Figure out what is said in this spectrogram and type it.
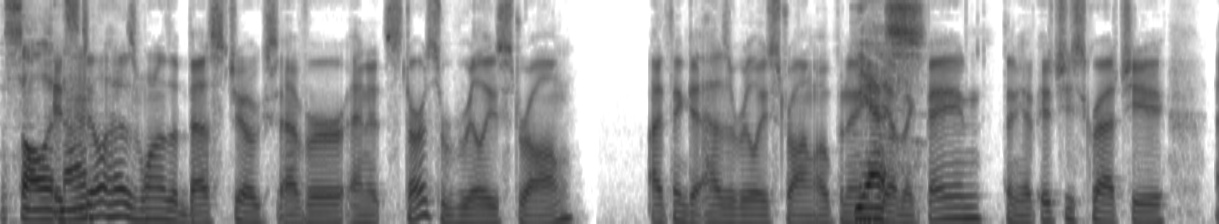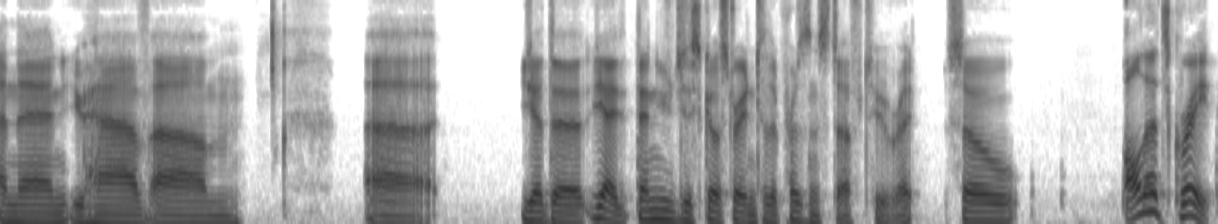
A solid it nine. still has one of the best jokes ever, and it starts really strong. I think it has a really strong opening. Yes. You have McBain, then you have Itchy Scratchy, and then you have um, uh, you have the yeah. Then you just go straight into the prison stuff too, right? So all that's great,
